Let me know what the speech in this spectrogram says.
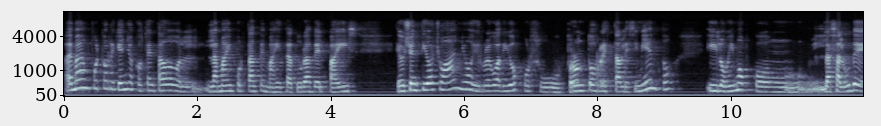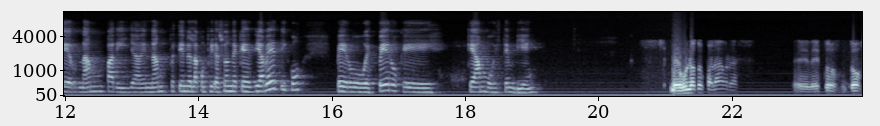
Además es un puertorriqueño que ha ostentado las más importantes magistraturas del país. Tiene 88 años y ruego a Dios por su pronto restablecimiento. Y lo mismo con la salud de Hernán Padilla. Hernán pues, tiene la complicación de que es diabético, pero espero que, ambos estén bien. Me uno a tus palabras eh, de estos dos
